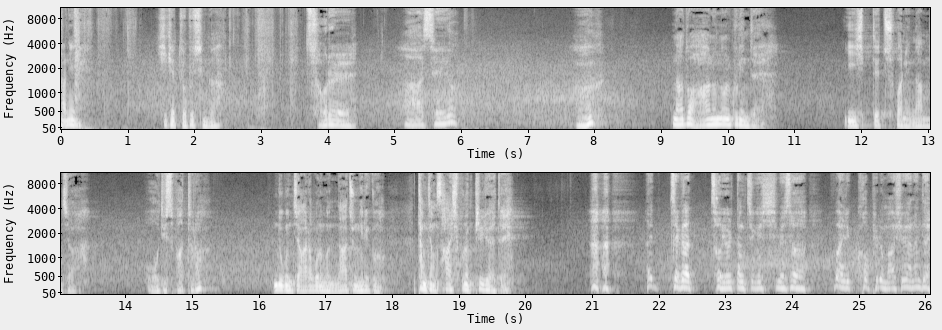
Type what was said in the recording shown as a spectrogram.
아니, 이게 누구신가? 저를 아세요? 어? 나도 아는 얼굴인데 20대 초반의 남자 어디서 봤더라? 누군지 알아보는 건 나중 일이고 당장 40원은 빌려야 돼 제가 저혈당증이 심해서 빨리 커피를 마셔야 하는데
